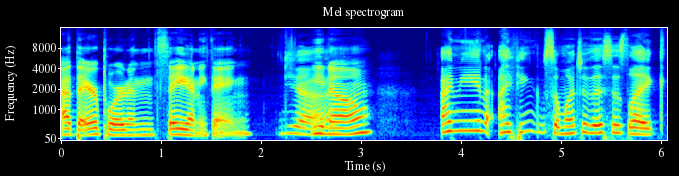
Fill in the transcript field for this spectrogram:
at the airport and say anything, Yeah. you know? I mean, I think so much of this is like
